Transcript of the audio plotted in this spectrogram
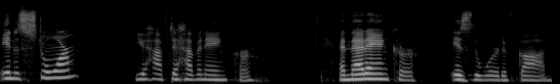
In a storm, you have to have an anchor, and that anchor is the Word of God.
